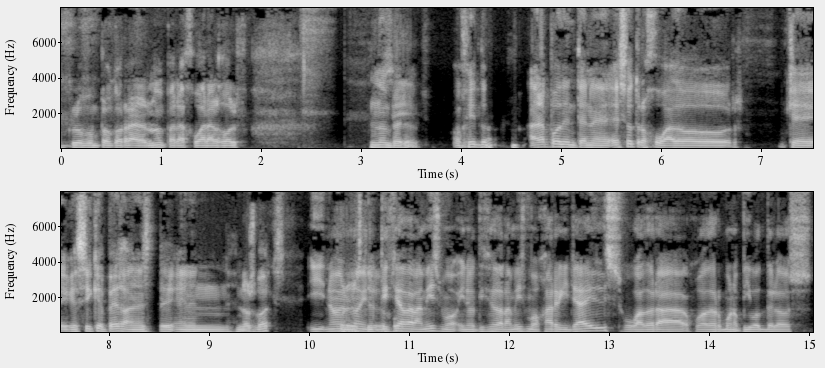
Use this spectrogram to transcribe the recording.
un club un poco raro, ¿no? Para jugar al golf. No, Sí. pero, ojito. Ahora pueden tener. Es otro jugador que, que sí que pega en, este- en- en los Bucks. Y no, no, y noticia de ahora mismo, y noticia de ahora mismo, Harry Giles, jugador, jugador, bueno, pivot de los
